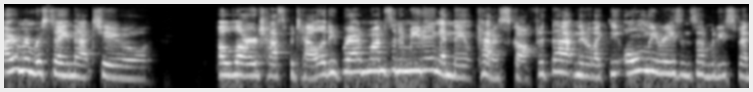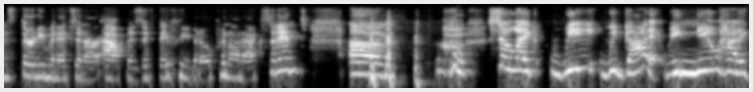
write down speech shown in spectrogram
I remember saying that to a large hospitality brand once in a meeting, and they kind of scoffed at that. And they were like, the only reason somebody spends 30 minutes in our app is if they leave it open on accident. Um, so, like, we we got it. We knew how to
